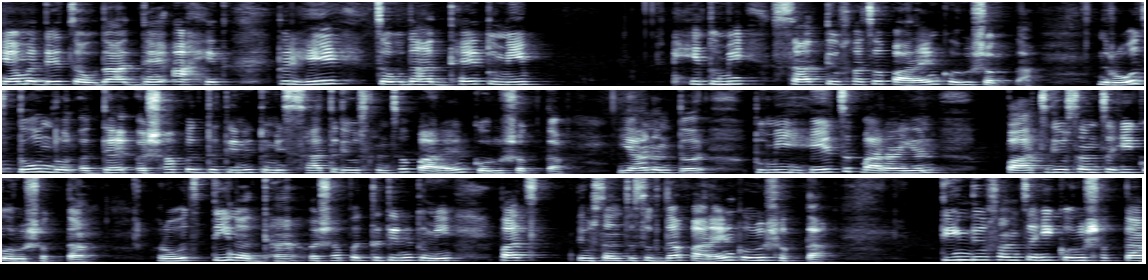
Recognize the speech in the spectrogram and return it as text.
यामध्ये चौदा अध्याय आहेत. तर हे चौदा अध्याय तुम्ही हे तुम्ही सात दिवसाचं पारायण करू शकता. रोज दोन दोन अध्याय अशा पद्धतीने तुम्ही सात दिवसांचं पारायण करू शकता. यानंतर तुम्ही हेच पारायण पाच दिवसांचंही करू शकता. रोज तीन अध्याय अशा पद्धतीने तुम्ही पाच दिवसांचं सुद्धा पारायण करू शकता. तीन दिवसांचंही करू शकता.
